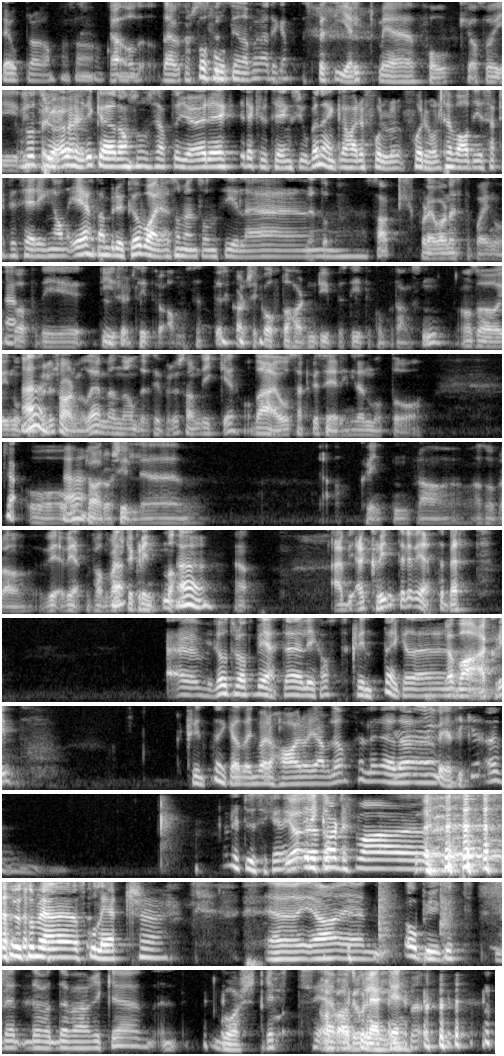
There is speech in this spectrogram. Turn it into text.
til oppdragene. Altså, ja og det er jo kanskje foten jeg vet ikke. spesielt med folk altså i så tror jeg jo heller ikke de som sitter og gjør rekrutteringsjobben, egentlig har et forhold, til hva de sertifiseringene er. De bruker jo bare som en sånn silesak. For det var neste poeng også, Ja. at de, de som sitter og ansetter, kanskje ikke ofte har den dypeste IT-kompetansen. Altså I noen tilfeller så har de jo det, men i andre tilfeller så har de det ikke. Og da er jo sertifiseringer en måte å, Ja. Og, Ja. klare å skille ja, Clinton fra Altså fra hveten fra den Ja. verste Clinton, da. Ja, ja. Er, er Clint eller hvete best? Jeg vil jo tro at hvete er likest. Clinton er ikke det. Ja, hva er Clint? Clinton er ikke den bare hard og jævlig. Eller er det Jeg vet ikke. Jeg er Litt usikker. Ja, altså- Rikard, hva Du som er skolert Eh, ja, OPU-gutt. det, det, det var ikke gårdsdrift jeg var skolert i.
